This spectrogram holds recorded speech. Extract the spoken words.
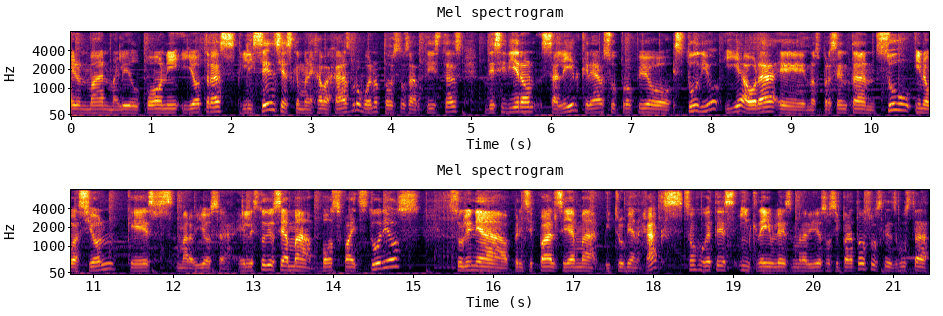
Iron Man, My Little Pony y otras licencias que manejaba Hasbro. Bueno, todo estos artistas decidieron salir, crear su propio estudio y ahora eh, nos presentan su innovación que es maravillosa. El estudio se llama Boss Fight Studios. Su línea principal se llama Vitruvian Hacks. Son juguetes increíbles, maravillosos y para todos los que les gusta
